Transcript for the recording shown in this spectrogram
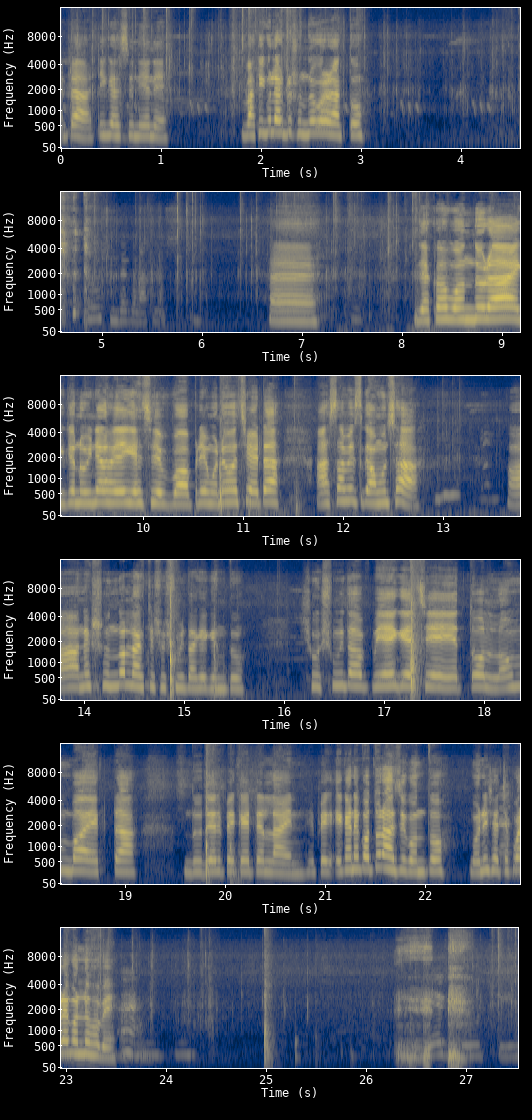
এটা ঠিক আছে নিয়ে নে। বাকিগুলো একটু সুন্দর করে রাখতো। হ্যাঁ। দেখো বন্ধুরা একজন উইনার হয়ে গেছে। বাপরে মনে হচ্ছে এটা আসামিস গামুছা। অনেক সুন্দর লাগছে সুস্মিতাকে কিন্তু। সুস্মিতা পেয়ে গেছে এত লম্বা একটা দুধের প্যাকেটের লাইন এখানে কত না আছে গন্ত গণিস আছে পরে গণলে হবে। এক দুই তিন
